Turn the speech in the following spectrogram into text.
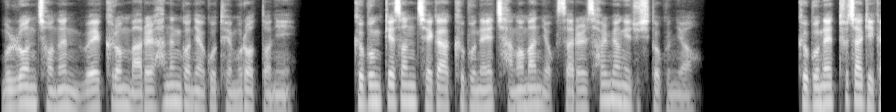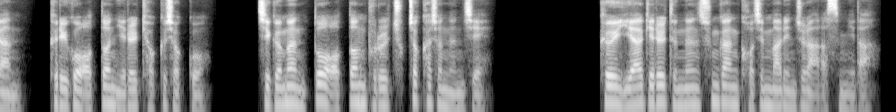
물론 저는 왜 그런 말을 하는 거냐고 되물었더니 그분께선 제가 그분의 장엄한 역사를 설명해 주시더군요. 그분의 투자 기간, 그리고 어떤 일을 겪으셨고, 지금은 또 어떤 부를 축적하셨는지, 그 이야기를 듣는 순간 거짓말인 줄 알았습니다.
